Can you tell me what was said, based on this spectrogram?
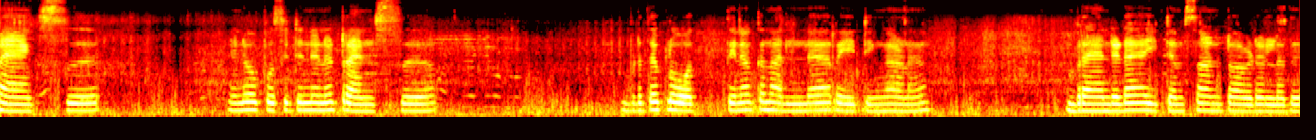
മാക്സ്. അതിന്റെ ഓപ്പോസിറ്റ് തന്നെയാണ് ട്രെൻഡ്സ്. ഇവിടുത്തെ ക്ലോത്തിനൊക്കെ നല്ല റേറ്റിംഗ് ആണ്. ബ്രാൻഡഡ് ഐറ്റംസ് ആണ് കേട്ടോ അവിടെ ഉള്ളത്.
